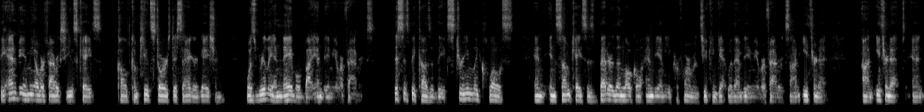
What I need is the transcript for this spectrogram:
The NVMe over Fabrics use case called compute storage disaggregation was really enabled by NVMe over Fabrics. This is because of the extremely close and in some cases better than local NVMe performance you can get with NVMe over Fabrics on Ethernet, on Ethernet and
